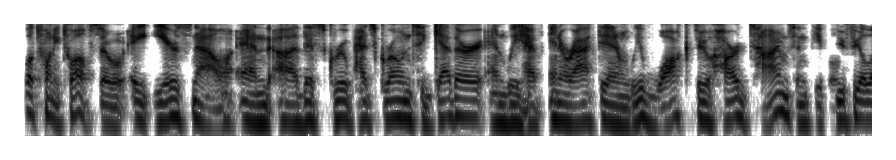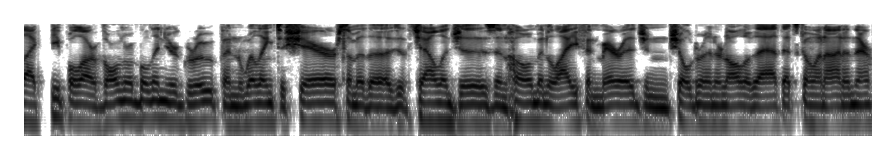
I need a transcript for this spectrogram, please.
well, 2012. So eight years now. And uh, this group has grown together and we have interacted and we've walked through hard times and people. You feel like people are vulnerable in your group and willing to share some of the, the challenges and home and life and marriage and children and all of that that's going on in there?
